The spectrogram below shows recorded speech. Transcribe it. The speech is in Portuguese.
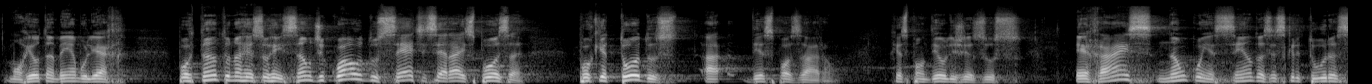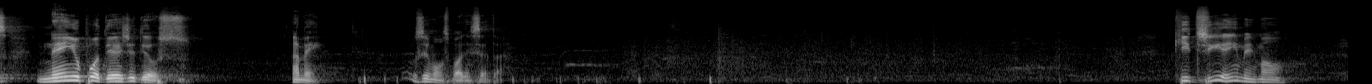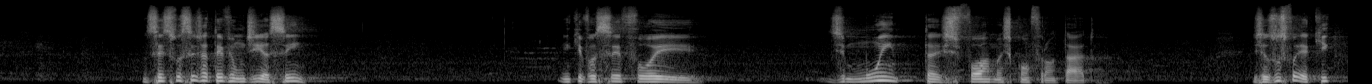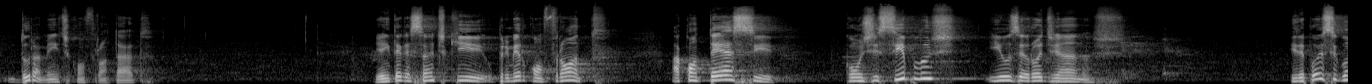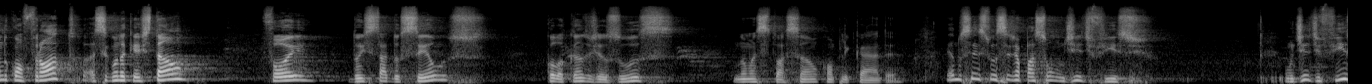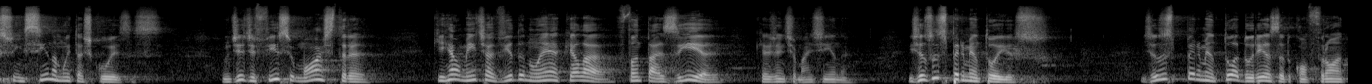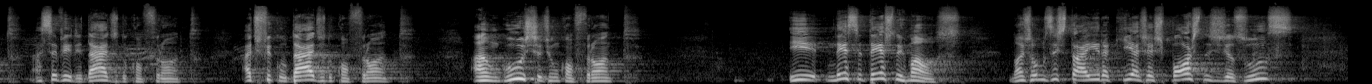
morreu também a mulher. Portanto, na ressurreição, de qual dos sete será a esposa? Porque todos a desposaram. Respondeu-lhe Jesus: Errais não conhecendo as Escrituras, nem o poder de Deus. Amém. Os irmãos podem sentar. Que dia, hein, meu irmão? Não sei se você já teve um dia assim, em que você foi de muitas formas confrontado. Jesus foi aqui duramente confrontado. E é interessante que o primeiro confronto acontece com os discípulos e os herodianos. E depois o segundo confronto, a segunda questão, foi dos saduceus, colocando Jesus numa situação complicada. Eu não sei se você já passou um dia difícil. Um dia difícil ensina muitas coisas. Um dia difícil mostra que realmente a vida não é aquela fantasia que a gente imagina. E Jesus experimentou isso. Jesus experimentou a dureza do confronto, a severidade do confronto, a dificuldade do confronto, a angústia de um confronto. E nesse texto, irmãos, nós vamos extrair aqui as respostas de Jesus,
